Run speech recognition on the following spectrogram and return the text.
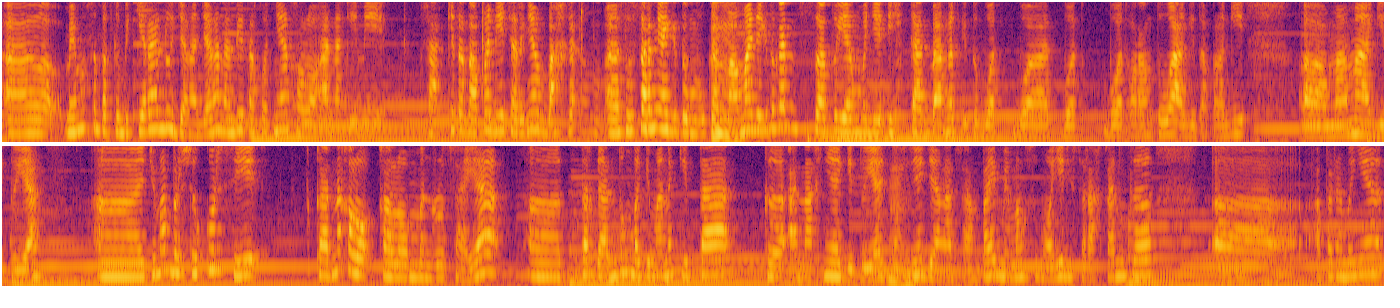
uh, memang sempat kepikiran tuh jangan-jangan nanti takutnya kalau anak ini sakit atau apa dia carinya bahkan uh, susternya gitu bukan hmm. mamanya itu kan sesuatu yang menyedihkan banget gitu buat buat buat buat orang tua gitu apalagi uh, mama gitu ya uh, cuman bersyukur sih karena kalau kalau menurut saya uh, tergantung bagaimana kita ke anaknya gitu ya hmm. maksudnya jangan sampai memang semuanya diserahkan ke uh, apa namanya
